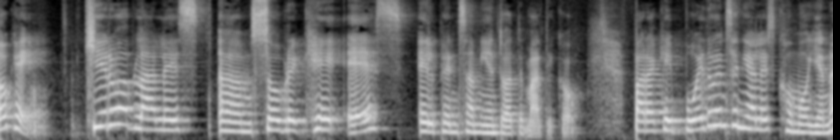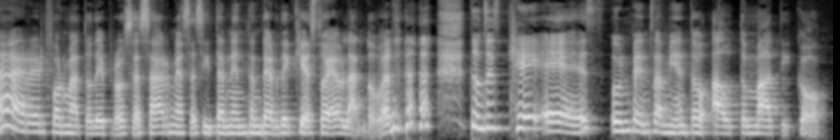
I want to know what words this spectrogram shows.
Ok, quiero hablarles um, sobre qué es el pensamiento automático. Para que pueda enseñarles cómo llenar el formato de procesar, necesitan entender de qué estoy hablando, ¿verdad? Entonces, ¿qué es un pensamiento automático?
